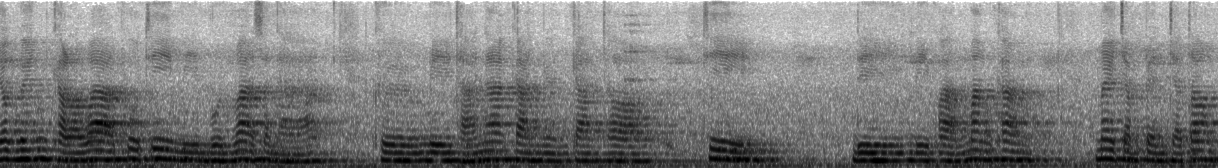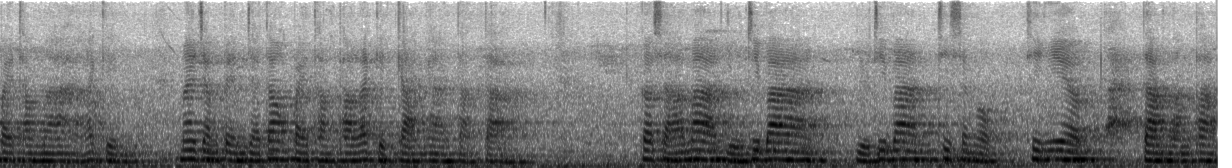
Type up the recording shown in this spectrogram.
ยกเว้นคารวะผู้ที่มีบุญวาสนา คือมีฐานะการเงินการทองที่ดีมีความมั่งคั่ง ไม่จำเป็นจะต้องไปทำมาหากิน ไม่จำเป็นจะต้องไปทำภารกิจการงานต่างๆ ก็สามารถอยู่ที่บ้าน อยู่ที่บ้านที่สงบที่เงียบตามลำพัง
